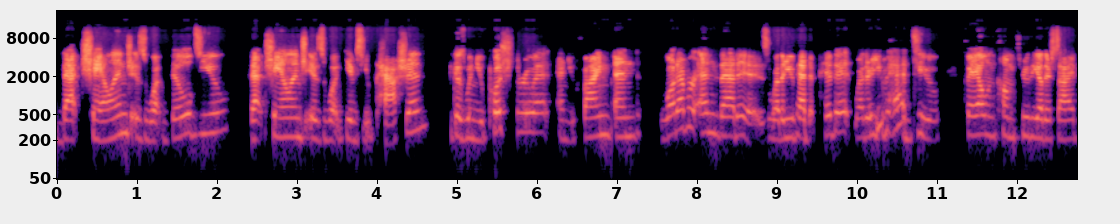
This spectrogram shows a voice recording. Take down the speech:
that challenge is what builds you. That challenge is what gives you passion. Because when you push through it and you find end, whatever end that is, whether you've had to pivot, whether you've had to fail and come through the other side,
